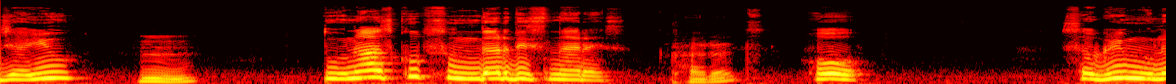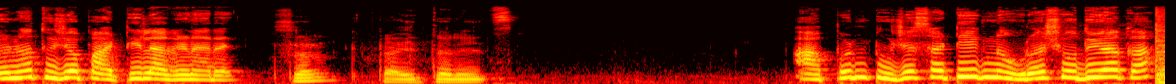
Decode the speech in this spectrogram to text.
जयू तू ना आज खूप सुंदर दिसणार आहेस. खरंच? हो. सगळी मुलं ना तुझ्या पाठी लागणार आहेत. चल काहीतरीच. आपण तुझ्यासाठी एक नवरा शोधूया का?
